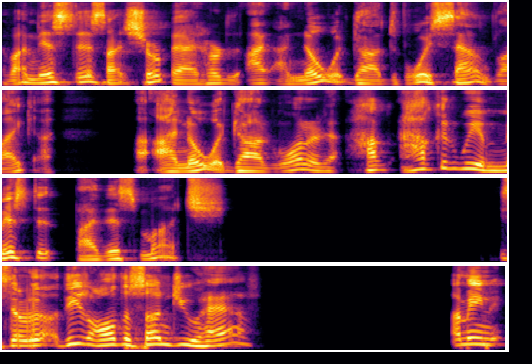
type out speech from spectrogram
have I missed this? I surely I heard. I, I know what God's voice sounds like. I, I know what God wanted. How how could we have missed it by this much? He said, "These are all the sons you have." I mean,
